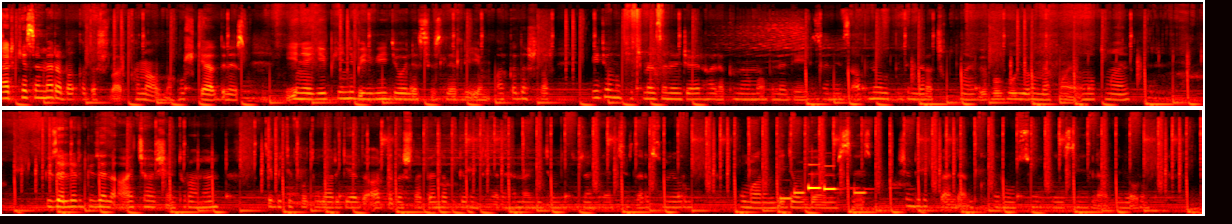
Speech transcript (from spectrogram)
Herkese merhaba arkadaşlar kanalıma hoş geldiniz. Yine yepyeni bir video ile sizlerleyim. Arkadaşlar videomu geçmezden önce eğer hala kanalıma abone değilseniz abone olup bildirimleri açık tutmayı ve bol bol yorum yapmayı unutmayın. Güzeller güzel Ayça Şenturan'ın tibiti fotoğrafları geldi arkadaşlar. Ben de bu görüntüleri hemen videomda düzenleyip sizlere sunuyorum. Umarım videomu beğenirsiniz. Şimdilik benden bu kadar olsun. İyi seyirler diliyorum.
